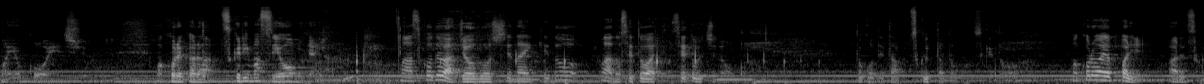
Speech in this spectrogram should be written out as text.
まあ、予行演習、まあ、これから作りますよみたいな。まああそこでは醸造してないけど、まあ、あの瀬戸は瀬戸内のとこで多分作ったと思うんですけど、まあ、これはやっぱりあれですか。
